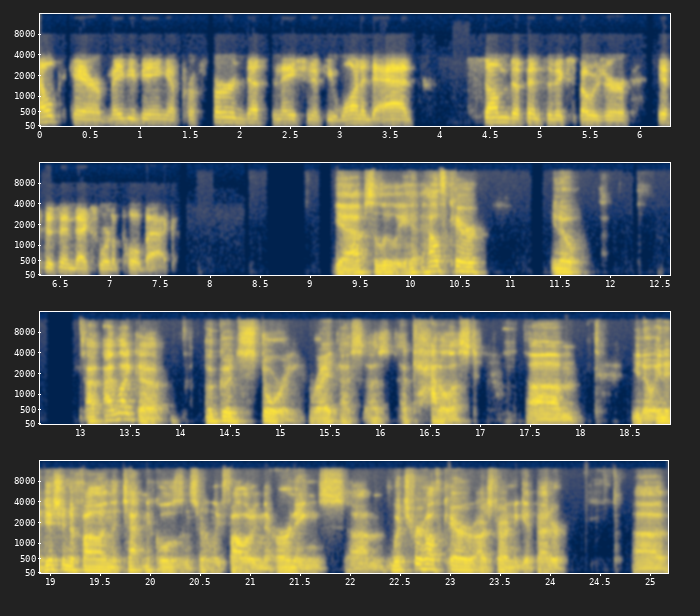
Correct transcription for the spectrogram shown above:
healthcare maybe being a preferred destination if you wanted to add some defensive exposure if this index were to pull back. Yeah, absolutely. Healthcare, you know, I, I like a a good story, right? As, as a catalyst. Um, you know, in addition to following the technicals and certainly following the earnings, um, which for healthcare are starting to get better, uh,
